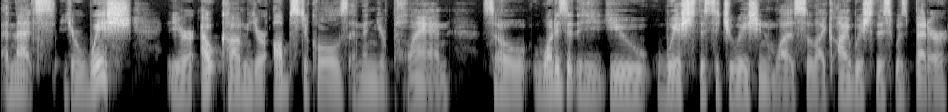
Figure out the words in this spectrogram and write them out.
and that's your wish, your outcome, your obstacles, and then your plan. So, what is it that you wish the situation was? So, like, I wish this was better,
